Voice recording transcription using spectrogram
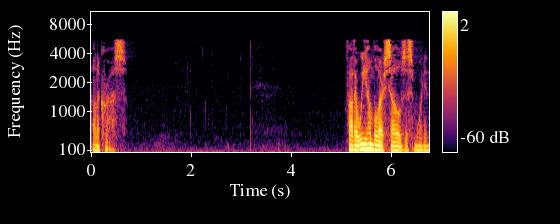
on a cross. Father, we humble ourselves this morning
